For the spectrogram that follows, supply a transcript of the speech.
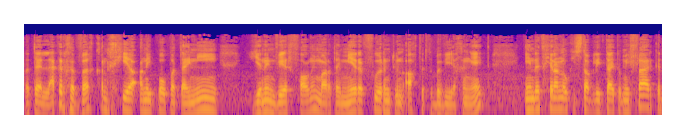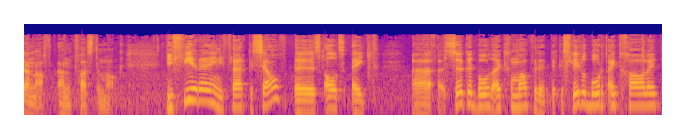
dat hy lekker gewig kan gee aan die pop dat hy nie heen en weer val nie, maar dat hy meer 'n vorentoe en agtertoe beweging het en dit gee dan ook die stabiliteit om die vlerke dan af aan vas te maak. Die vere en die vlerke self is als uit 'n uh, circuitbord uitgemaak wat ek 'n sleutelbord uitgehaal het,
